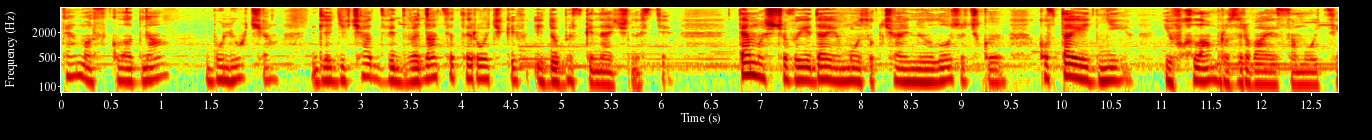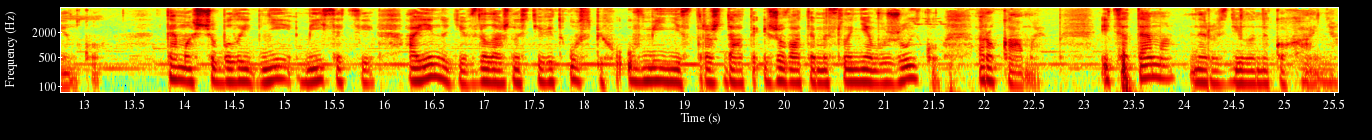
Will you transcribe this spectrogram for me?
Тема складна, болюча для дівчат від 12 років і до безкінечності. Тема, що виїдає мозок чайною ложечкою, ковтає дні і в хлам розриває самооцінку. Тема, що болить дні, місяці, а іноді, в залежності від успіху, у вмінні страждати і жувати мисленнєву жуйку роками. І ця тема нерозділене кохання.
